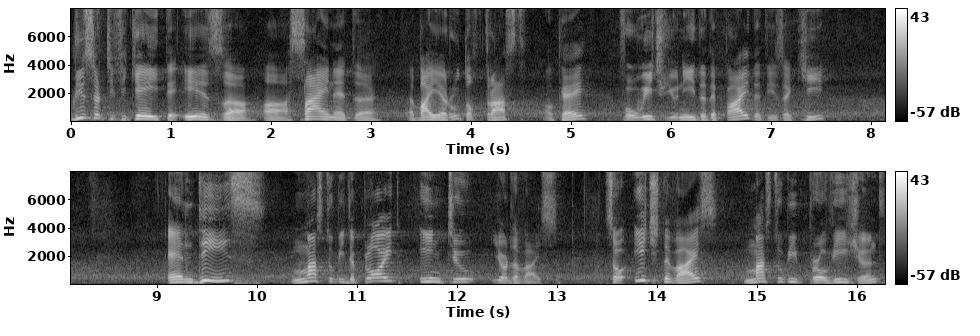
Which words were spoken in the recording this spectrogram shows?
This certificate is uh, uh, signed uh, by a root of trust, okay, for which you need the PI, that is a key. And these must to be deployed into your device. So each device must to be provisioned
